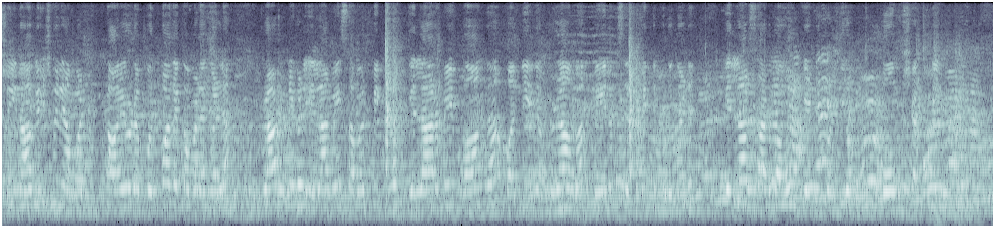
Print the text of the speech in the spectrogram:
ஸ்ரீ நாகேஸ்வரி அம்மன் தாயோட பொற்பாத கமலங்கள்ல பிரார்த்தனைகள் எல்லாமே சமர்ப்பிக்கிறோம். எல்லாருமே வாங்க வந்து இந்த விழாவை மேலும் சிறப்பித்து கொடுங்கன்னு எல்லா சார்பாகவும் கேட்டுக்கொள்கிறோம். ஓம் சக்தி.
